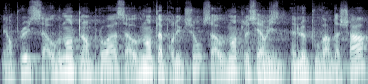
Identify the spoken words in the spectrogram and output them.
mais en plus ça augmente l'emploi, ça augmente la production, ça augmente le pouvoir d'achat.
